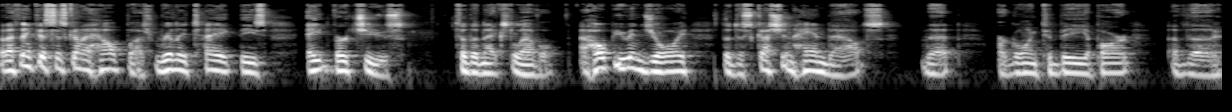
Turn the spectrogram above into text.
But I think this is going to help us really take these eight virtues to the next level. I hope you enjoy the discussion handouts that are going to be a part of the,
